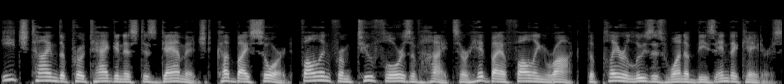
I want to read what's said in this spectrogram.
Each time the protagonist is damaged cut by sword, fallen from two floors of heights or hit by a falling rock, the player loses one of these indicators.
